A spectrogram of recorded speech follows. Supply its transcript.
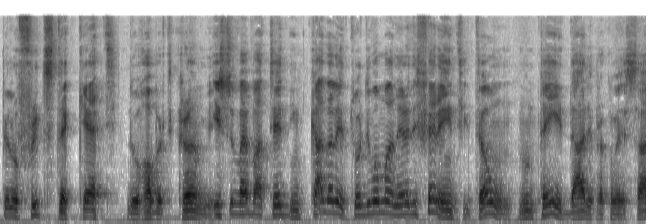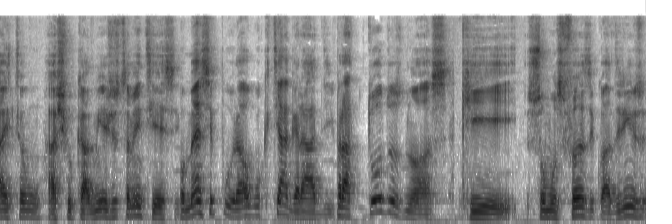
pelo Fritz the Cat do Robert Crumb. Isso vai bater em cada leitor de uma maneira diferente. Então, não tem idade para começar, então acho que o caminho é justamente esse. Comece por algo que te agrade. Para todos nós que somos fãs de quadrinhos,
